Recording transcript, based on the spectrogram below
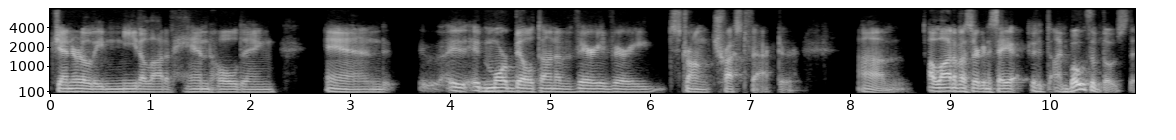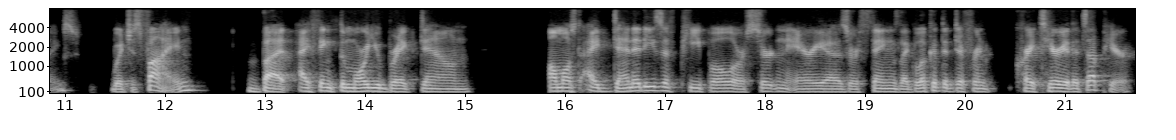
generally need a lot of hand holding and it, more built on a very very strong trust factor um, a lot of us are going to say i'm both of those things which is fine but I think the more you break down almost identities of people or certain areas or things, like look at the different criteria that's up here.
